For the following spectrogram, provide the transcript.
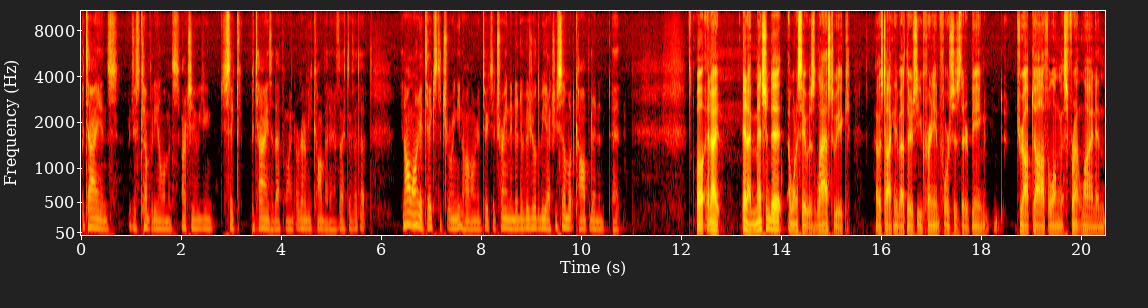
battalions or just company elements. Actually, you can just say battalions at that point are going to be combat ineffective at that. Know how long it takes to train. You know how long it takes to train an individual to be actually somewhat competent at. at Well, and I and I mentioned it. I want to say it was last week. I was talking about there's Ukrainian forces that are being dropped off along this front line in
